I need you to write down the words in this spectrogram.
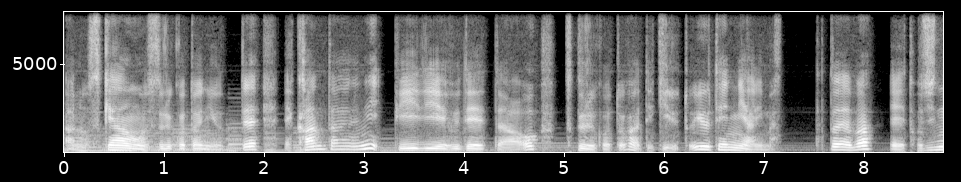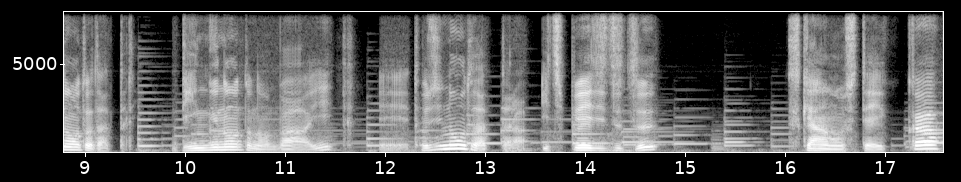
あのスキャンをすることによってえ簡単に PDF データを作ることができるという点にあります。例えば、えー閉じノートだったり、リングノートの場合、えー閉じノートだったら1ページずつスキャンをしていくか、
